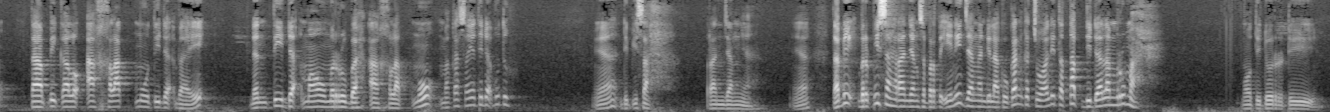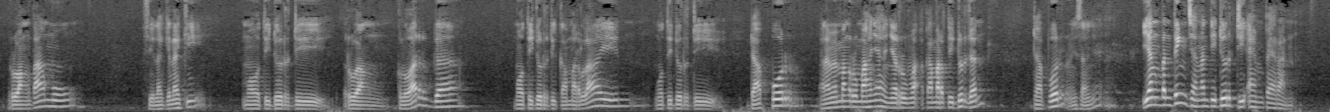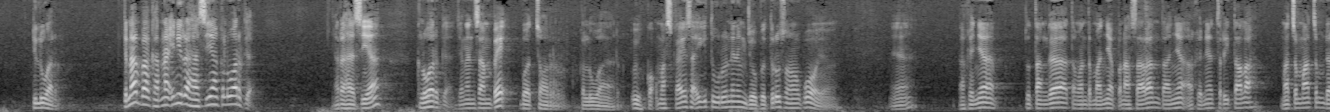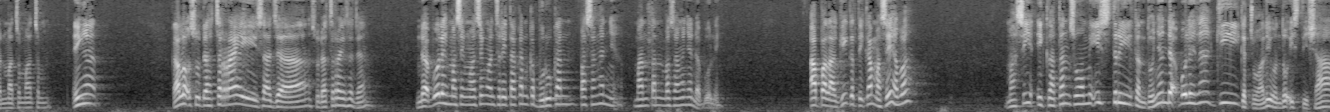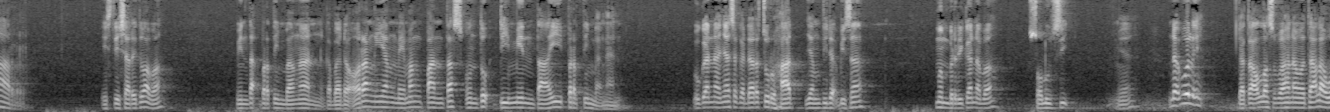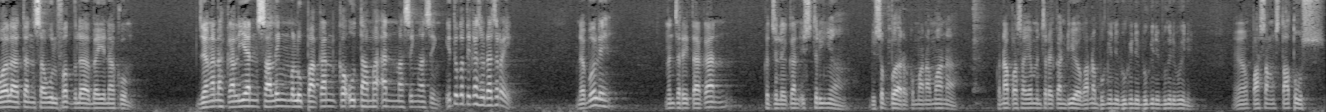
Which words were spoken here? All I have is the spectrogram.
tapi kalau akhlakmu tidak baik dan tidak mau merubah akhlakmu, maka saya tidak butuh. Ya, dipisah ranjangnya. Ya. Tapi berpisah ranjang seperti ini jangan dilakukan kecuali tetap di dalam rumah. Mau tidur di ruang tamu si laki-laki, mau tidur di ruang keluarga, mau tidur di kamar lain, mau tidur di dapur, karena memang rumahnya hanya rumah kamar tidur dan dapur misalnya. Yang penting jangan tidur di emperan, di luar. Kenapa? Karena ini rahasia keluarga. Rahasia keluarga, jangan sampai bocor keluar. Uh, kok Mas Kaya saya turunin yang jawab terus apa ya? Ya. Akhirnya tetangga teman-temannya penasaran tanya akhirnya ceritalah macam-macam dan macam-macam ingat kalau sudah cerai saja sudah cerai saja tidak boleh masing-masing menceritakan keburukan pasangannya mantan pasangannya tidak boleh apalagi ketika masih apa masih ikatan suami istri tentunya tidak boleh lagi kecuali untuk istisyar istisyar itu apa minta pertimbangan kepada orang yang memang pantas untuk dimintai pertimbangan. Bukan hanya sekedar curhat yang tidak bisa memberikan apa? solusi. Ya. Tidak boleh. Kata Allah Subhanahu wa taala, "Wala tansawul fadla bainakum." Janganlah kalian saling melupakan keutamaan masing-masing. Itu ketika sudah cerai. Tidak boleh menceritakan kejelekan istrinya, disebar ke mana-mana. Kenapa saya menceraikan dia? Karena begini, begini, begini, begini, begini. Ya, pasang status.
